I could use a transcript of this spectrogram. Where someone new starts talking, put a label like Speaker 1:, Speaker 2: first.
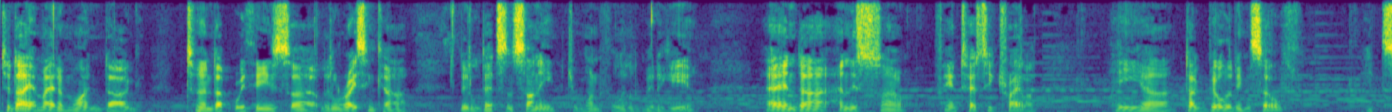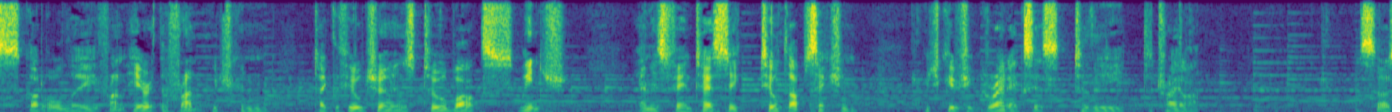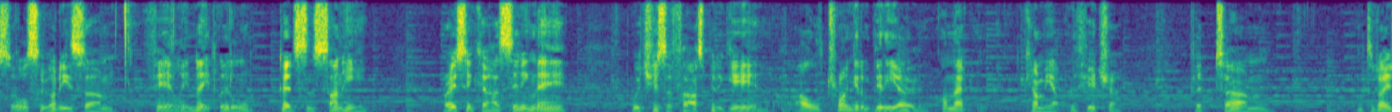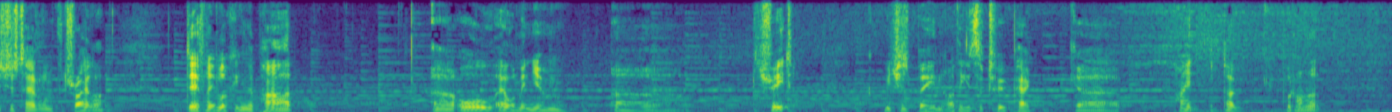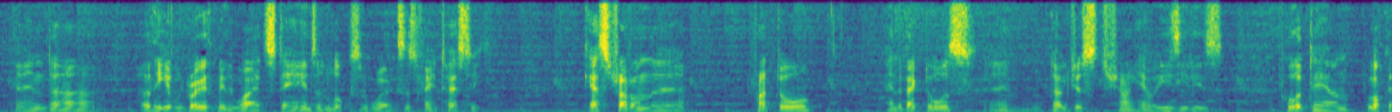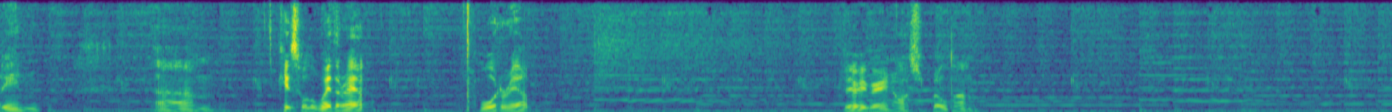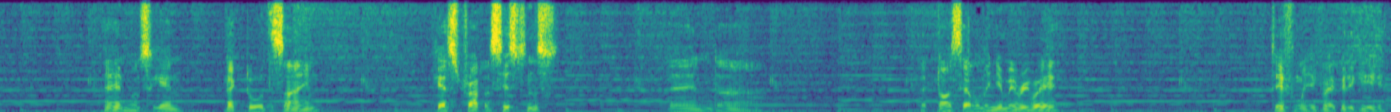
Speaker 1: Today, a mate of mine, Doug, turned up with his uh, little racing car, little Datsun Sunny, which is a wonderful little bit of gear, and uh, and this uh, fantastic trailer. He uh, Doug built it himself. It's got all the front air at the front, which can take the fuel churns, toolbox, winch, and this fantastic tilt-up section, which gives you great access to the, the trailer. So it's also got his um, fairly neat little Datsun Sunny racing car sitting there, which is a fast bit of gear. I'll try and get a video on that coming up in the future. But um, well, today's just to have a look at the trailer. Definitely looking the part. Uh, all aluminium uh, sheet, which has been, I think it's a two pack uh, paint that Doug put on it. And uh, I think you'll agree with me, the way it stands and looks and works is fantastic. Gas strut on the front door and the back doors, and Doug just showing how easy it is. Pull it down, lock it in, um, keeps all the weather out, water out. Very, very nice, well done. And once again, back door the same gas strut assistance and uh, that nice aluminium everywhere. Definitely a great bit of gear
